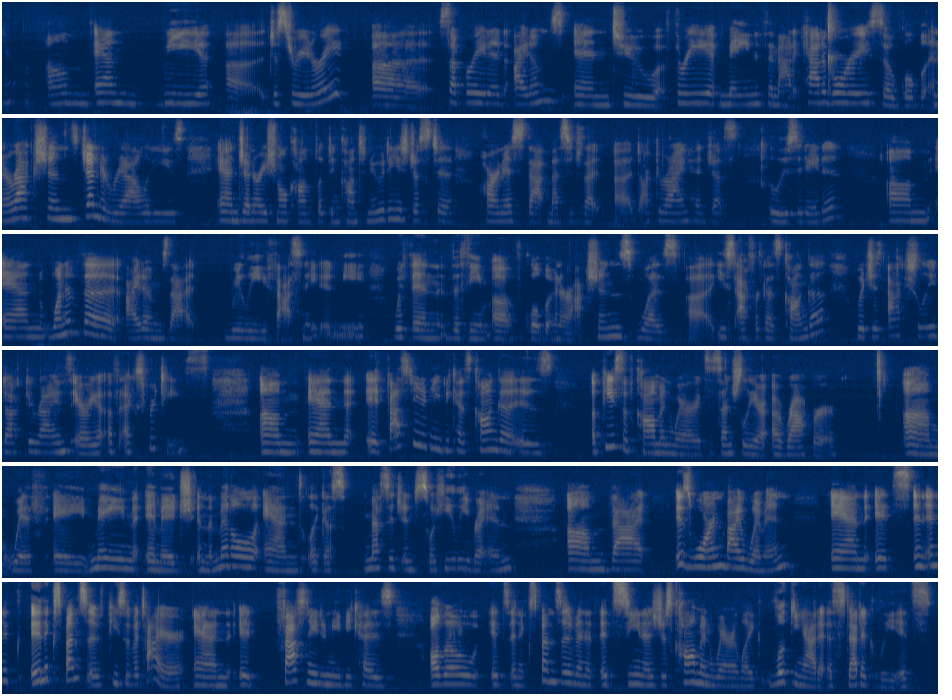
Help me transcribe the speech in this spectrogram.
Yeah. Um, and we, uh, just to reiterate, uh, separated items into three main thematic categories so global interactions, gendered realities, and generational conflict and continuities, just to harness that message that uh, Dr. Ryan had just elucidated. Um, and one of the items that really fascinated me within the theme of global interactions was uh, East Africa's Kanga, which is actually Dr. Ryan's area of expertise. Um, and it fascinated me because Kanga is a piece of commonware. It's essentially a, a wrapper um, with a main image in the middle and like a message in Swahili written um, that is worn by women. And it's an inexpensive piece of attire. And it fascinated me because although it's inexpensive and it's seen as just common wear, like looking at it aesthetically, it's,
